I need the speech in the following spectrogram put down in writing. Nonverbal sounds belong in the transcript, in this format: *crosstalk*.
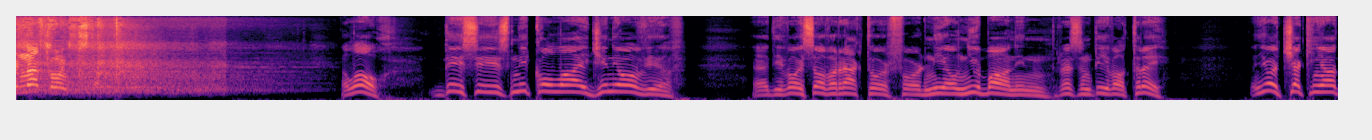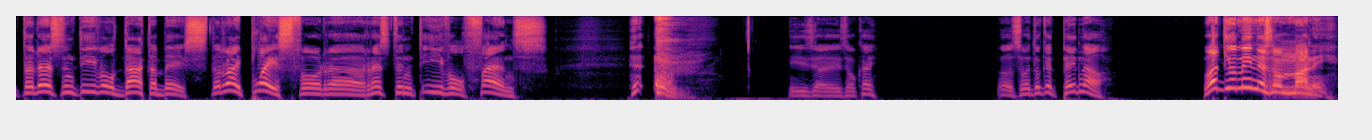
You're not going to stop. Hello, this is Nikolai Ginovaef, uh, the voiceover actor for Neil Newbon in Resident Evil 3. You're checking out the Resident Evil database, the right place for uh, Resident Evil fans. *coughs* he's, uh, he's okay. Oh, so I don't get paid now? What do you mean there's no money?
